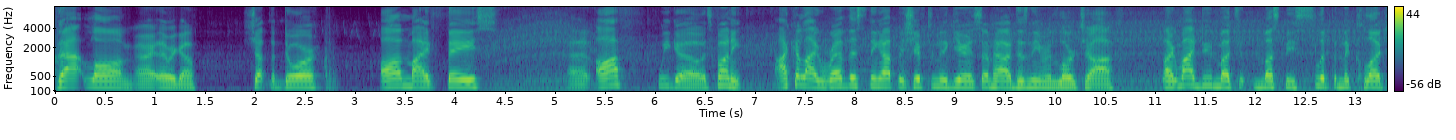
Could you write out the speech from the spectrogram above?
that long. All right, there we go. Shut the door. On my face. And off we go. It's funny. I could like rev this thing up and shift into gear and somehow it doesn't even lurch off. Like my dude must, must be slipping the clutch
